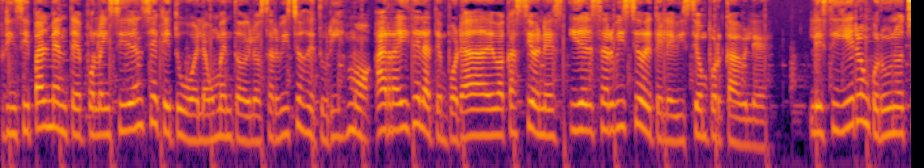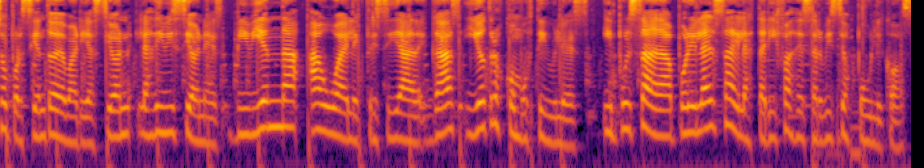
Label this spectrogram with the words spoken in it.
principalmente por la incidencia que tuvo el aumento de los servicios de turismo a raíz de la temporada de vacaciones y del servicio de televisión por cable. Le siguieron con un 8% de variación las divisiones vivienda, agua, electricidad, gas y otros combustibles, impulsada por el alza de las tarifas de servicios públicos,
